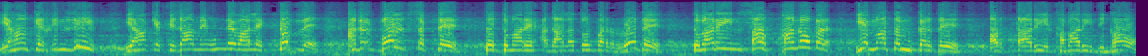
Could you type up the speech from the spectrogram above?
یہاں کے خنزیر، یہاں کے فضا میں اڑنے والے کوے اگر بول سکتے تو تمہارے عدالتوں پر رو دے تمہاری انصاف خانوں پر یہ ماتم کر دے اور تاریخ ہماری دکھاؤ،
